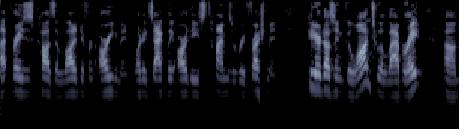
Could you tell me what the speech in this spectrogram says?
that phrase has caused a lot of different argument. What exactly are these times of refreshment? Peter doesn't go on to elaborate, um,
